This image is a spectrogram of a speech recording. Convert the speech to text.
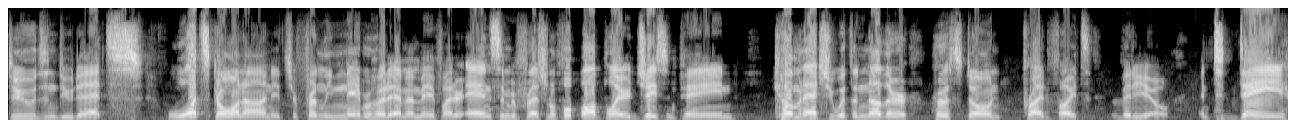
dudes and dudettes. What's going on? It's your friendly neighborhood MMA fighter and semi-professional football player, Jason Pain, coming at you with another Hearthstone Pride Fights video. And today,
